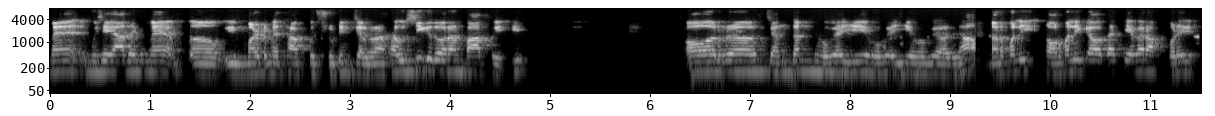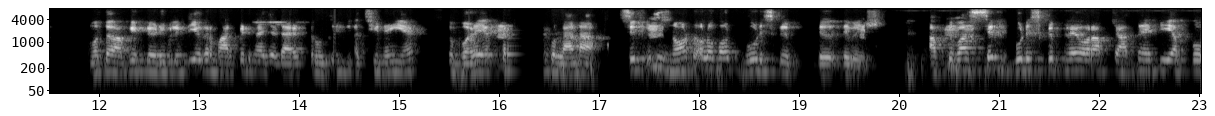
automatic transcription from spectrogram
मैं, मुझे याद है कि मैं मर्ड में था, कुछ शूटिंग चल रहा था, उसी के दौरान बात हुई थी। और चंदन हो गया, ये हो गया, ये हो गया, और हाँ नॉर्मली नॉर्मली क्या होता है कि अगर आप बड़े मतलब आपकी क्रेडिबिलिटी अगर मार्केट में एज डायरेक्टर उतनी अच्छी नहीं है तो बड़े एक्टर को लाना सिर्फ़ it is not all about good script Devesh. आपके पास सिर्फ़ गुड स्क्रिप्ट है और आप चाहते हैं कि आपको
